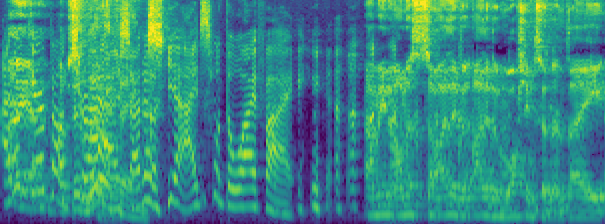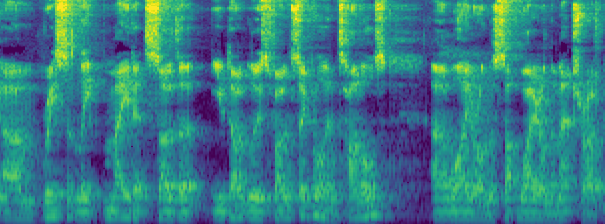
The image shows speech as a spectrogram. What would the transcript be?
I don't I, care about I'm trash. I don't. Yeah, I just want the Wi-Fi. I mean, honest. So I live. In, I live in Washington, and they um, recently made it so that you don't lose phone signal in tunnels uh, while you're on the while you're on the metro.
